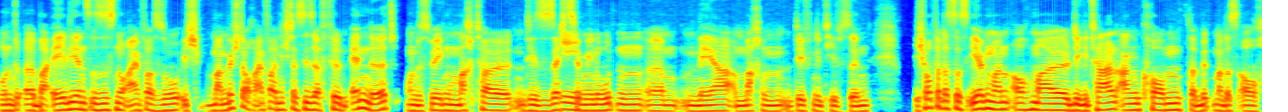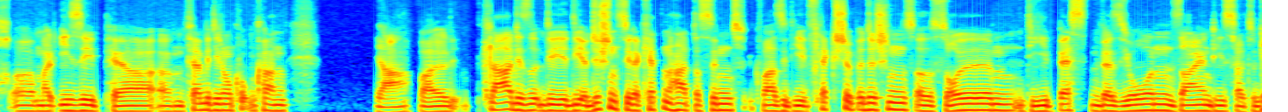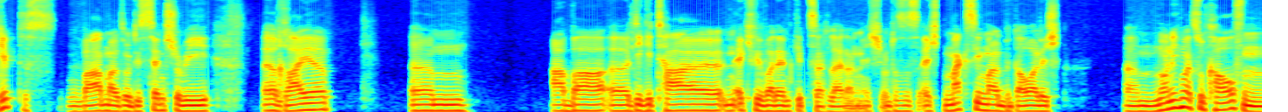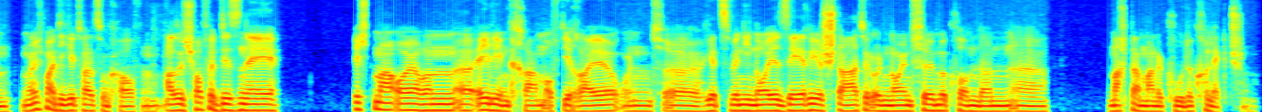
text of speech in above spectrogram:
Und äh, bei Aliens ist es nur einfach so, ich, man möchte auch einfach nicht, dass dieser Film endet und deswegen macht halt diese 16 e. Minuten ähm, mehr machen definitiv Sinn. Ich hoffe, dass das irgendwann auch mal digital ankommt, damit man das auch äh, mal easy per ähm, Fernbedienung gucken kann. Ja, weil klar, diese, die, die Editions, die der Captain hat, das sind quasi die Flagship Editions. Also es sollen die besten Versionen sein, die es halt so gibt. Das war mal so die Century-Reihe. Äh, ähm, aber äh, digital ein Äquivalent gibt es halt leider nicht. Und das ist echt maximal bedauerlich. Ähm, noch nicht mal zu kaufen, noch nicht mal digital zum Kaufen. Also ich hoffe, Disney kriegt mal euren äh, Alien-Kram auf die Reihe und äh, jetzt, wenn die neue Serie startet und neuen Filme kommen, dann äh, macht da mal eine coole Collection.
